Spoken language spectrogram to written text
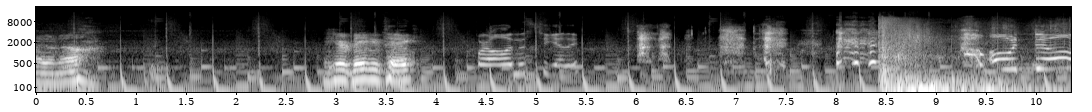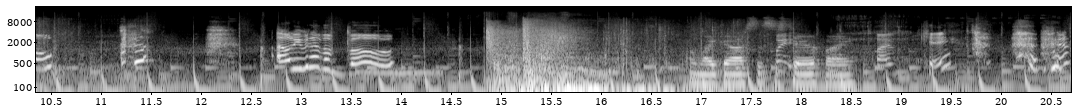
I don't know. I hear a baby pig. We're all in this together. oh no! I don't even have a bow. Oh my gosh, this is Wait. terrifying. 5k?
